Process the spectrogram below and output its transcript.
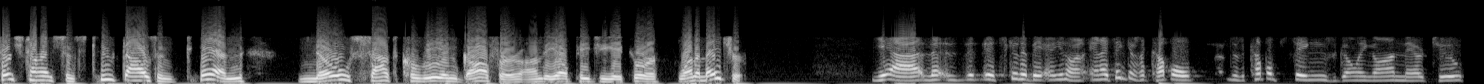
first time since 2010, no South Korean golfer on the LPGA Tour won a major. Yeah, it's going to be, you know, and I think there's a couple there's a couple things going on there too.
